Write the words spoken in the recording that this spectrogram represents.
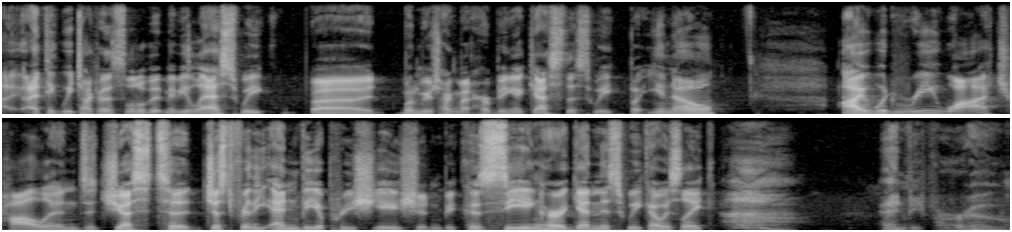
I, I think we talked about this a little bit maybe last week uh, when we were talking about her being a guest this week. But you know, I would rewatch Holland just to just for the envy appreciation because seeing her again this week, I was like, Envy Peru,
